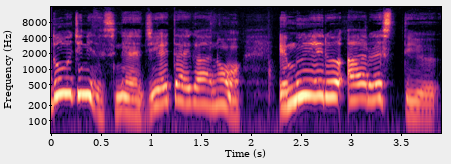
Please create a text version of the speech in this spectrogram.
同時にですね自衛隊側の MLRS っていう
